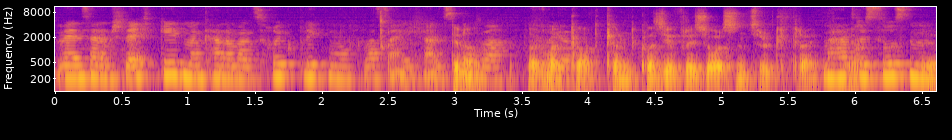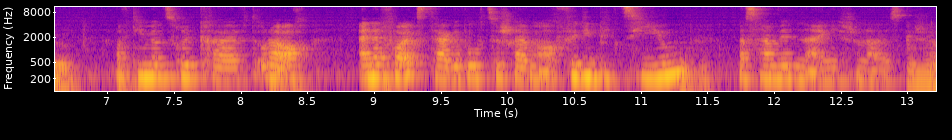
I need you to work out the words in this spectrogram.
wenn es einem schlecht geht, man kann einmal zurückblicken, auf was eigentlich alles Genau. gut war. Weil man früher. kann, kann quasi auf Ressourcen zurückgreifen. Man hat ja. Ressourcen, Ja. auf die man zurückgreift. Oder Ja. auch ein Erfolgstagebuch zu schreiben, auch für die Beziehung. Mhm. Was haben wir denn eigentlich schon alles geschafft?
